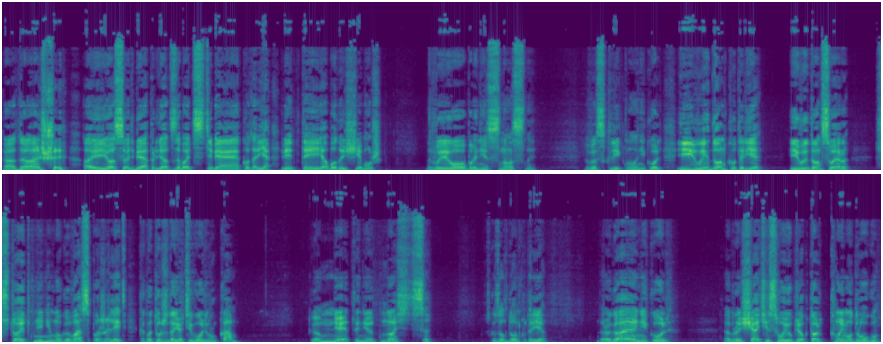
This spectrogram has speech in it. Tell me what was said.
А дальше о ее судьбе придется заботиться тебе, Кутарье, ведь ты ее будущий муж. Вы оба несносны, — воскликнула Николь. И вы, Дон Кутарье, и вы, Дон Суэро. Стоит мне немного вас пожалеть, как вы тут же даете волю рукам. — Ко мне это не относится, — сказал Дон Кутерье. — Дорогая Николь, обращайте свой упрек только к моему другу.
